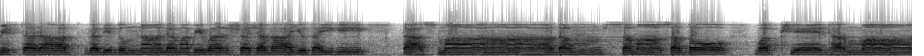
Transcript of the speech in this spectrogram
विस्तरात् गदितुं नालमपि वर्षशदायुतैः तस्मादं समासतो वक्ष्ये धर्मा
